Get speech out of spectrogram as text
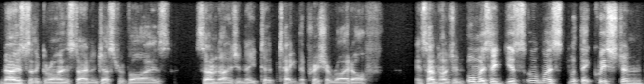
nose to the grindstone and just revise. Sometimes you need to take the pressure right off, and sometimes you almost need just almost with that question,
